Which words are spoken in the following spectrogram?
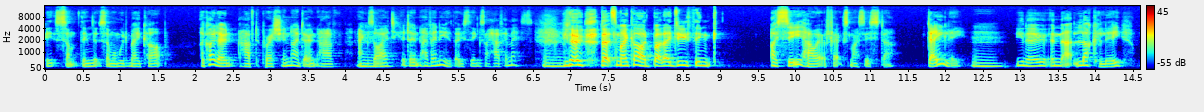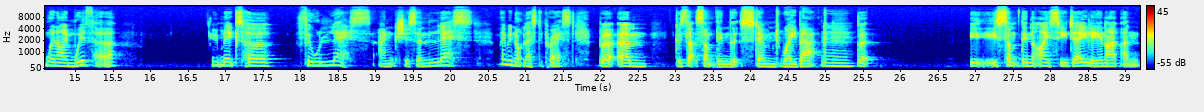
it's something that someone would make up. Like I don't have depression, I don't have mm. anxiety, I don't have any of those things. I have MS. You know, that's my card. But I do think I see how it affects my sister daily. Mm. You know, and that, luckily, when I'm with her, it makes her feel less anxious and less, maybe not less depressed, but um, because that's something that stemmed way back. Mm. But it is something that I see daily, and I and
